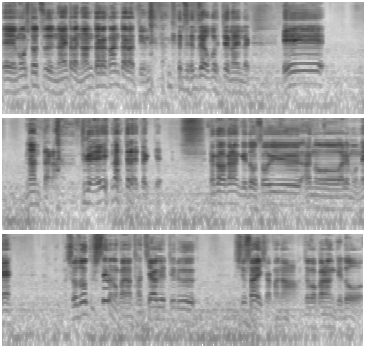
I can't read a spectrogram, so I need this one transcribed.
で、もう一つ、なんたか、なんたらかんたらっていうね、なんか全然覚えてないんだけど、えー、なんたら。とか、えー、なんたらやったっけ？なんかわからんけど、そういう、あのー、あれもね、所属してるのかな？立ち上げてる主催者かな？ってわからんけど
